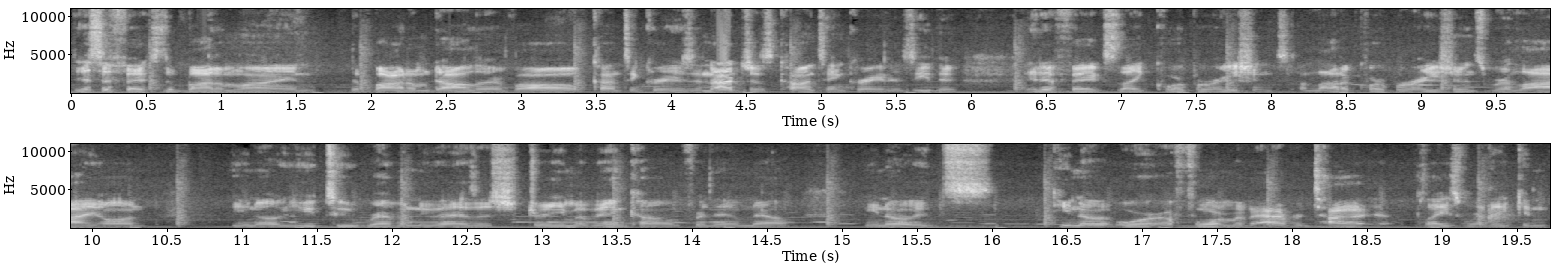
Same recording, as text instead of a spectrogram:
this affects the bottom line, the bottom dollar of all content creators, and not just content creators either. It affects like corporations. A lot of corporations rely on, you know, YouTube revenue as a stream of income for them now. You know, it's, you know, or a form of advertise a place where they can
